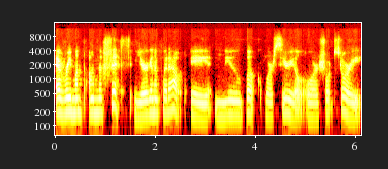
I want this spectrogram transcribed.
every month on the 5th, you're going to put out a new book or serial or short story.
